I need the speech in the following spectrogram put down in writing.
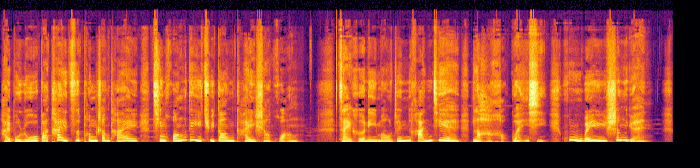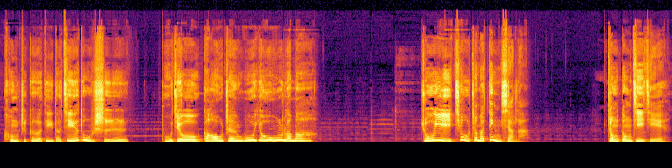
还不如把太子捧上台，请皇帝去当太上皇，再和李茂贞、韩建拉好关系，互为声援。”控制各地的节度使，不就高枕无忧了吗？主意就这么定下了。仲冬季节，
